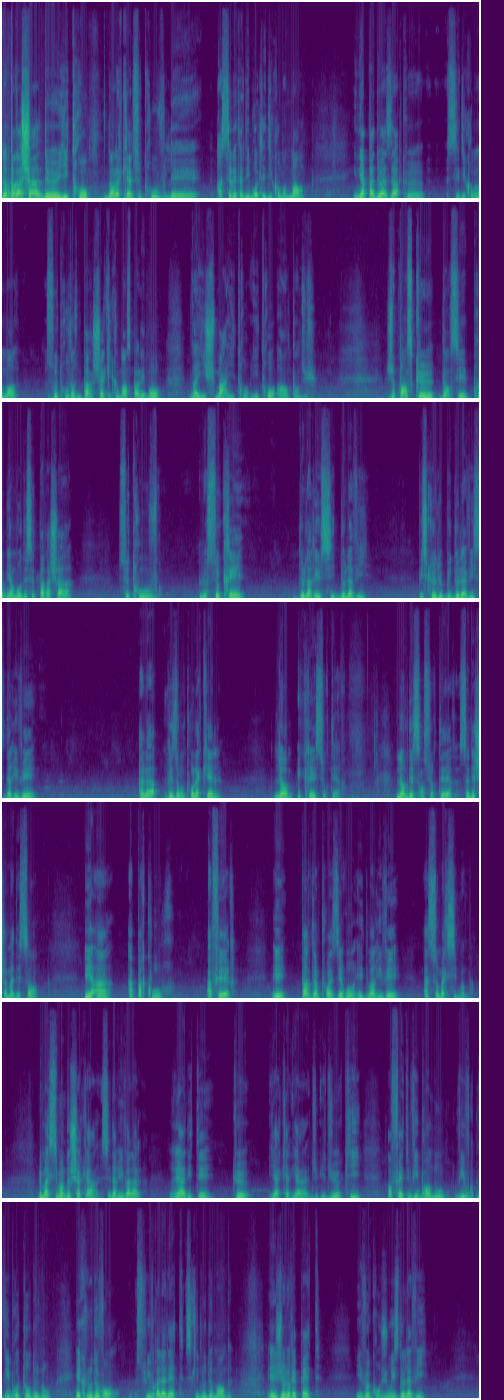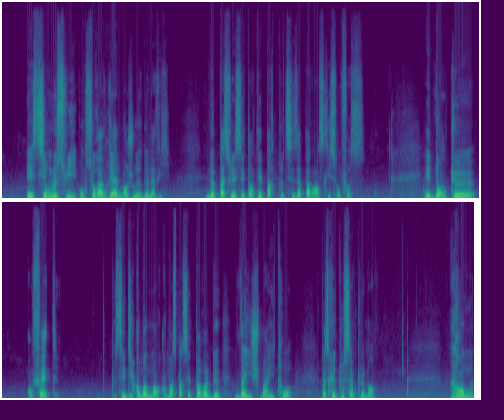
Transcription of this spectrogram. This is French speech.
La paracha de Yitro, dans laquelle se trouvent les Aseret Adibrot, les dix commandements, il n'y a pas de hasard que ces dix commandements se trouvent dans une paracha qui commence par les mots Vaishma Yitro. Yitro a entendu. Je pense que dans ces premiers mots de cette paracha se trouve le secret de la réussite de la vie, puisque le but de la vie, c'est d'arriver à la raison pour laquelle l'homme est créé sur terre. L'homme descend sur terre, sa neshama descend, et a un, parcours à faire, et part d'un point zéro et doit arriver à son maximum. Le maximum de chacun, c'est d'arriver à la réalité qu'il y, a, y a Dieu qui, en fait, vibre en nous, vibre, vibre autour de nous, et que nous devons suivre à la lettre ce qu'il nous demande. Et je le répète, il veut qu'on jouisse de la vie. Et si on le suit, on saura réellement jouir de la vie. Ne pas se laisser tenter par toutes ces apparences qui sont fausses. Et donc, euh, en fait, ces dix commandements commencent par cette parole de Vaishma Yitro, parce que tout simplement,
